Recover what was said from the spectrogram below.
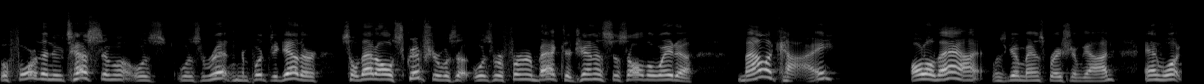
before the New Testament was, was written and put together. So that all scripture was, was referring back to Genesis all the way to Malachi. All of that was given by inspiration of God and what,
